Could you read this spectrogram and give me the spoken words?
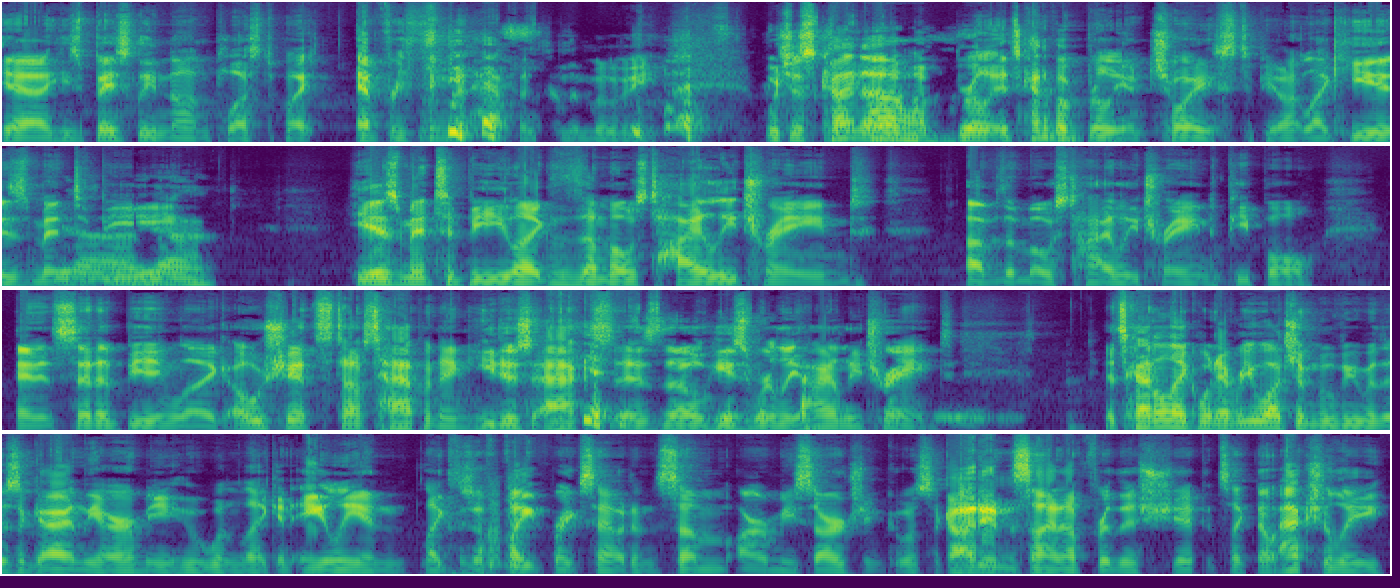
yeah, he's basically nonplussed by everything that yes. happens in the movie, which is kind of oh. a brilliant. It's kind of a brilliant choice to be honest. Like he is meant yeah, to be, yeah. he is meant to be like the most highly trained of the most highly trained people, and instead of being like, "Oh shit, stuff's happening," he just acts as though he's really highly trained. It's kind of like whenever you watch a movie where there's a guy in the army who, when like an alien, like there's a fight breaks out, and some army sergeant goes like, "I didn't sign up for this shit." It's like, no, actually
